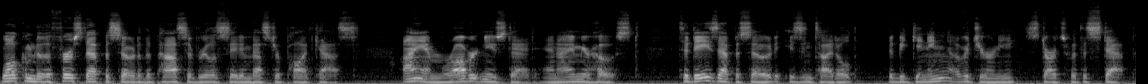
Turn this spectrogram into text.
Welcome to the first episode of the Passive Real Estate Investor Podcast. I am Robert Newstead and I am your host. Today's episode is entitled The Beginning of a Journey Starts with a Step.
